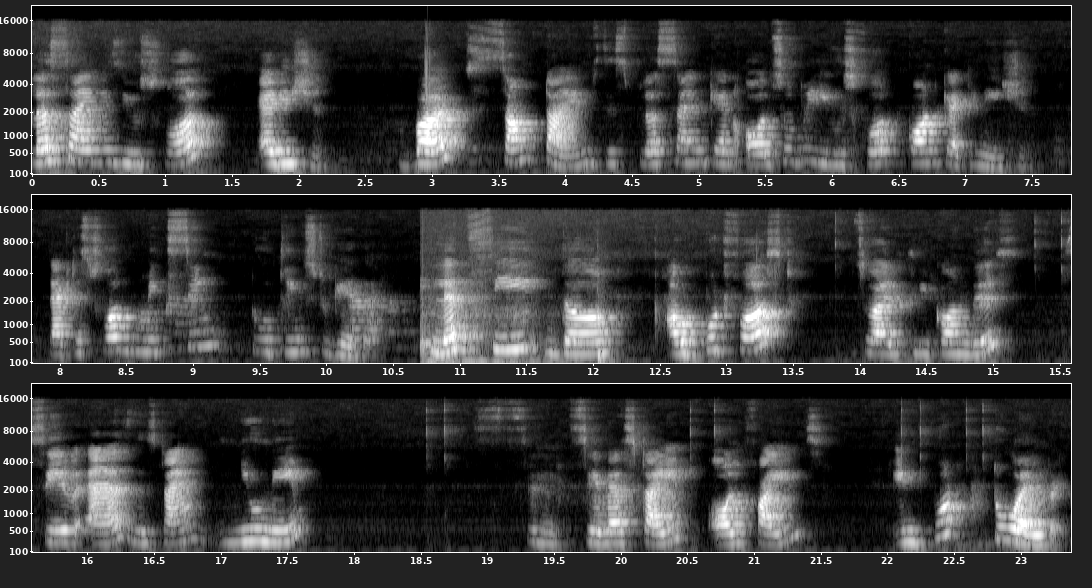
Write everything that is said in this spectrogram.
plus sign is used for addition. But sometimes this plus sign can also be used for concatenation. That is for mixing two things together. Let's see the output first. So i'll click on this. Save as this time new name. Save as type all files. Input 12 right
